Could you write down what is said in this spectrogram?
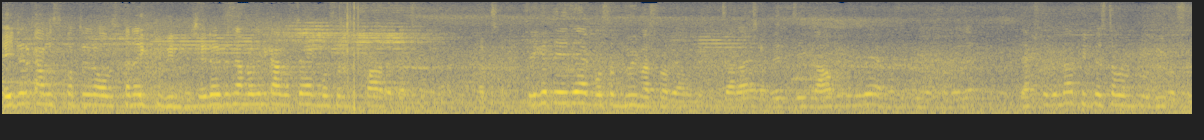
এইটার কাগজপত্রের অবস্থাটা একটু ভিন্ন। সেটা হচ্ছে আমরা যদি কাগজটা এক বছর পাওয়া যায় ট্যাক্স টোকেন আচ্ছা। সেক্ষেত্রে এইটা এক বছর দুই মাস পাবে আমাদের। যারা যে- যে গ্রাহক নেবে এক বছর টোকেনটা ফিটনেসটা পুরো দুই বছর।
